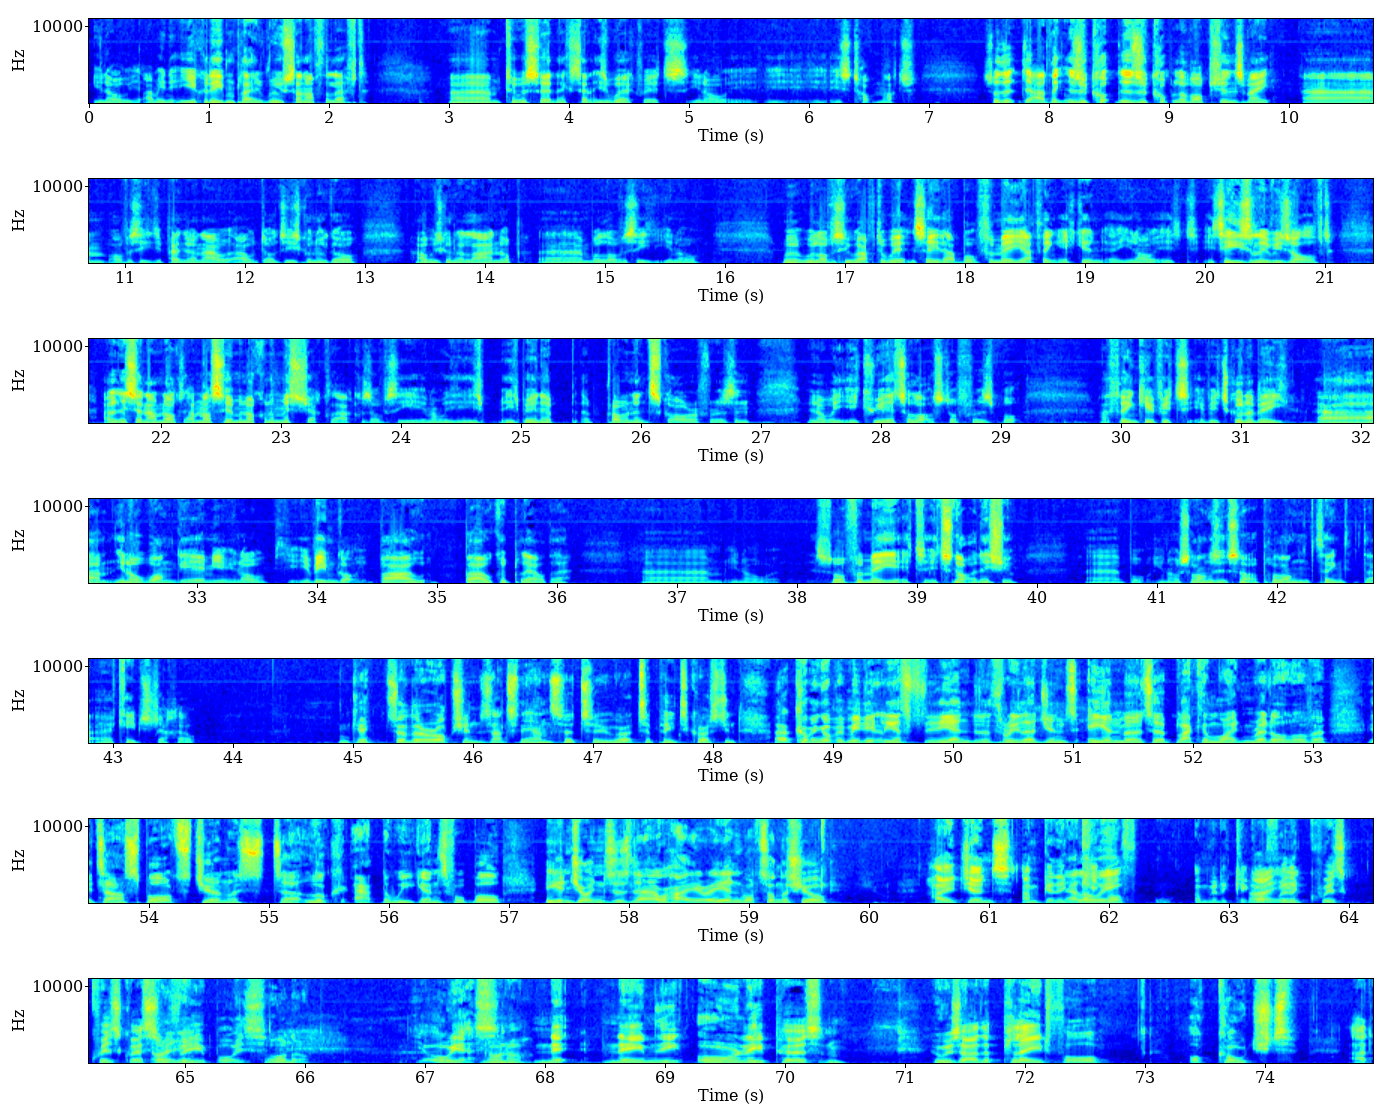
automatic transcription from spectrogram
you know, I mean, you could even play Rusyn off the left um, to a certain extent. His work rates, you know, is top notch. So th- I think there's a cou- there's a couple of options, mate. Um, obviously, depending on how how Dodgy's going to go, how he's going to line up. Um, we'll obviously, you know, we'll, we'll obviously have to wait and see that. But for me, I think it can, uh, you know, it's it's easily resolved. And listen, I'm not I'm not saying we're not going to miss Jack Clarke because obviously, you know, he's he's been a, a prominent scorer for us, and you know, he, he creates a lot of stuff for us. But I think if it's if it's going to be, um, you know, one game, you, you know, you've even got Bow Bow could play out there. Um, you know, so for me, it's it's not an issue. Uh, but you know, so long as it's not a prolonged thing that uh, keeps Jack out. Okay, so there are options. That's the answer to uh, to Pete's question. Uh, coming up immediately after the end of the three legends, Ian Murtagh, black and white and red all over. It's our sports journalist uh, look at the weekend's football. Ian joins us now. Hi, Ian. What's on the show? Hi, gents. I'm going to kick Ian. off. I'm going to kick All off right, with a quiz quiz question All right, for Ian. you boys. Oh no. Oh yes. No, no. Na- name the only person who has either played for or coached at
